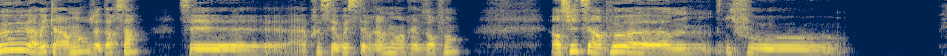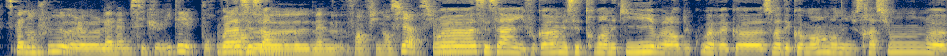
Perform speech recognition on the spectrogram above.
Oui, oui, ah oui, carrément, j'adore ça. C'est après c'est ouais, c'était vraiment un rêve d'enfant. Ensuite, c'est un peu euh, il faut C'est pas non plus euh, la même sécurité pour Voilà, c'est ça. même enfin financière. Si on- Ouais, ouais, c'est ça, il faut quand même essayer de trouver un équilibre alors du coup avec euh, soit des commandes en illustration euh,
